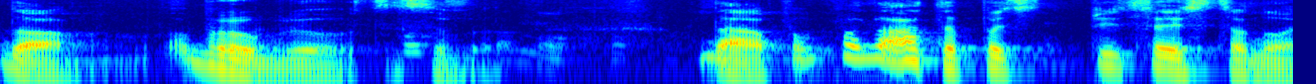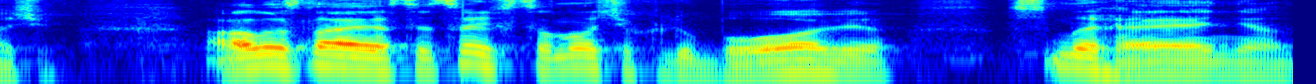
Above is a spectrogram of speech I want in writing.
да, оброблювати себе. Да, попадати під, під цей станочок. Але знаєте, цей станочок любові, смирення,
